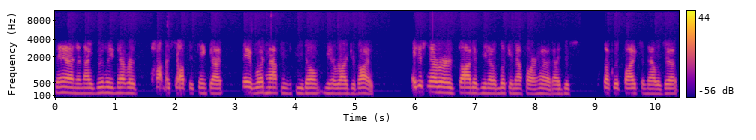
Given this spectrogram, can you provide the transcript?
then, and I really never taught myself to think that hey, what happens if you don't, you know, ride your bike? I just never thought of, you know, looking that far ahead. I just stuck with bikes and that was it.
